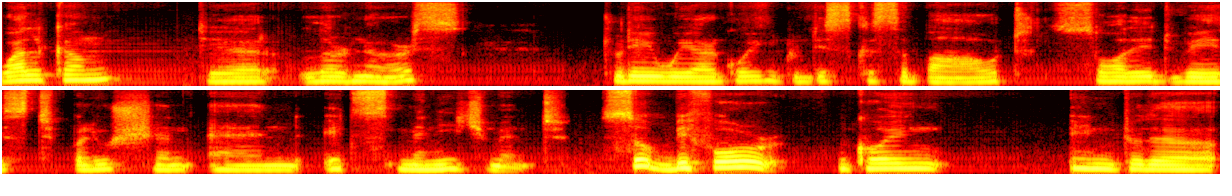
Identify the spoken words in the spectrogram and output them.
Welcome, dear learners. Today we are going to discuss about solid waste pollution and its management. So before going into the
